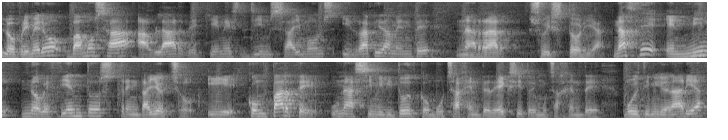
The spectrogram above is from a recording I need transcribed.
Lo primero, vamos a hablar de quién es Jim Simons y rápidamente narrar su historia. Nace en 1938 y comparte una similitud con mucha gente de éxito y mucha gente multimillonaria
